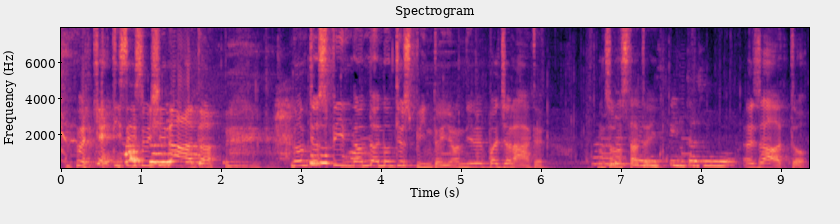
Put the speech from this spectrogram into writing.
perché ti sei suicidata? Non ti ho spinto, non, non ti ho spinto io, non dire baggianate. Non sono stato io. spinto su... Esatto.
